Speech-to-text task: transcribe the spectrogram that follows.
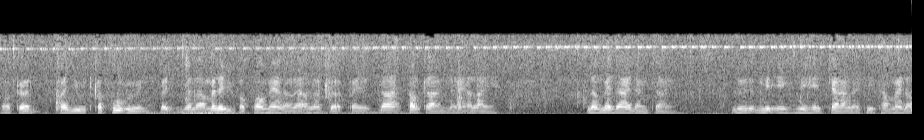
พอเกิดไปอยู่กับผู้อื่น เวลาไม่ได้อยู่กับพ่อแม่เราแล้ว แล้วเกิดไปได้ต้องการในอะไร แล้วไม่ได้ดังใจ หรือมีมีเหตุการณ์อะไรที่ทำให้เรา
